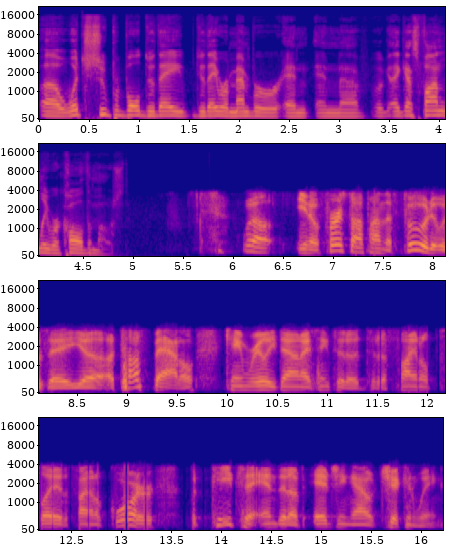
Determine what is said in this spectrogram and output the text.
uh, which Super Bowl do they do they remember and and uh, I guess fondly recall the most? Well, you know, first off on the food, it was a uh, a tough battle. Came really down, I think, to the to the final play of the final quarter. But pizza ended up edging out chicken wings,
